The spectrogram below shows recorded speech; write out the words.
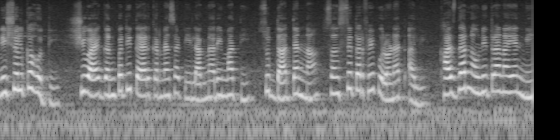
निशुल्क होती. शिवाय गणपती तयार करण्यासाठी लागणारी माती सुद्धा त्यांना संस्थेतर्फे पुरवण्यात आली. खासदार नवनीत राणा यांनी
